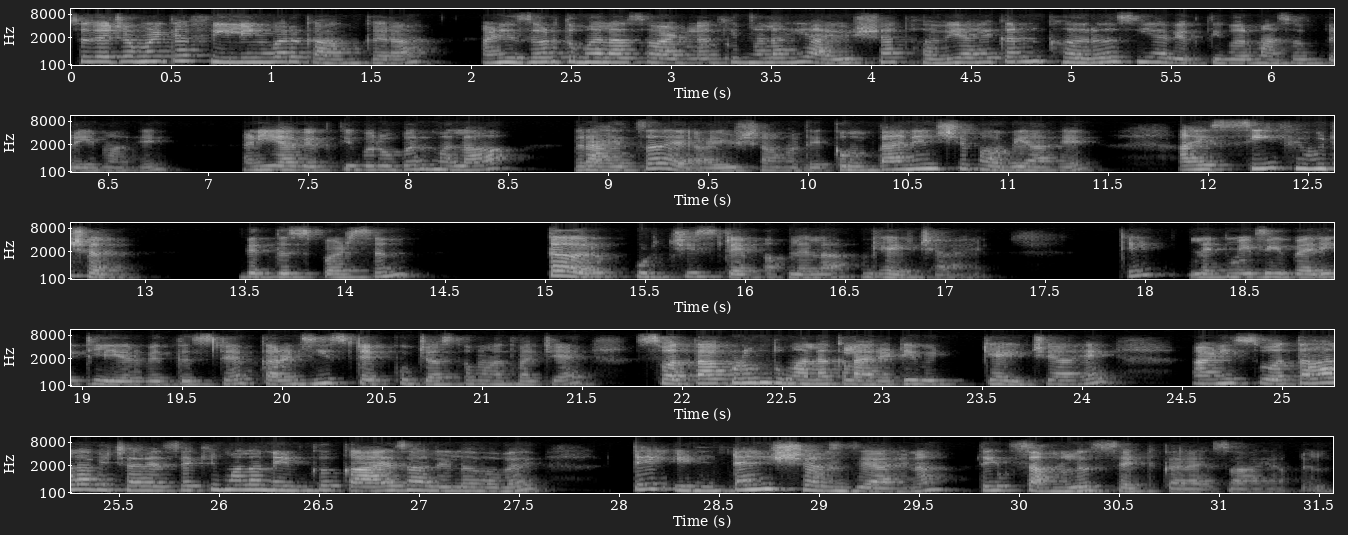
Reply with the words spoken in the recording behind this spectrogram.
सो त्याच्यामुळे त्या फिलिंगवर काम करा. आणि जर तुम्हाला असं वाटलं की मला ही आयुष्यात हवी आहे कारण खरंच या व्यक्तीवर माझं प्रेम आहे. आणि या व्यक्तीबरोबर मला राहायचं आहे आयुष्यामध्ये. कंपॅनियनशिप हवी आहे. I see future with this person तर पुढची स्टेप आपल्याला घ्यायची आहे. Okay let me be very clear with this step कारण ही स्टेप खूप जास्त महत्वाची आहे. स्वतःकडून तुम्हाला क्लॅरिटी घ्यायची आहे. आणि स्वतःला विचारायचं आहे की मला नेमकं काय झालेलं हवंय? ते इंटेन्शन जे आहे ना ते चांगलं सेट करायचं आहे आपल्याला.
